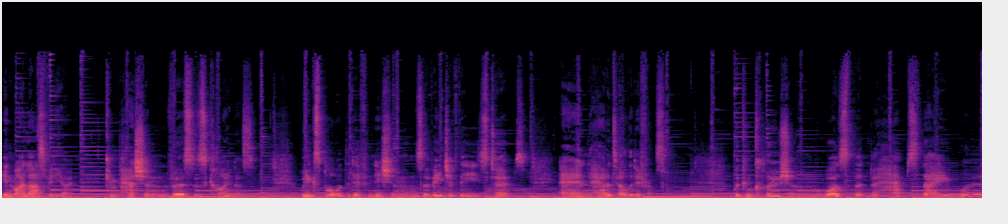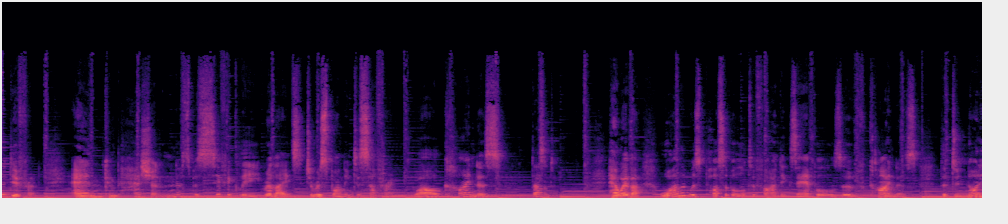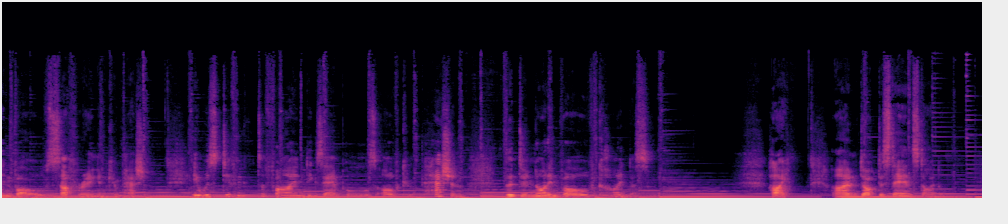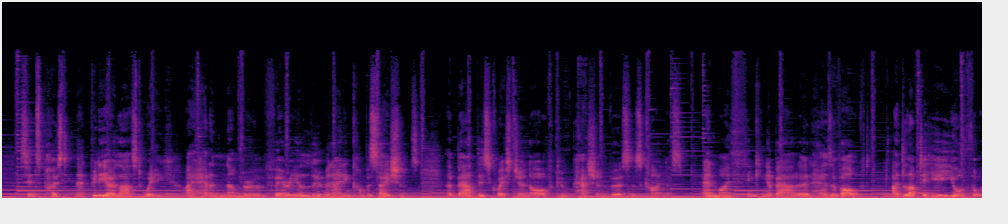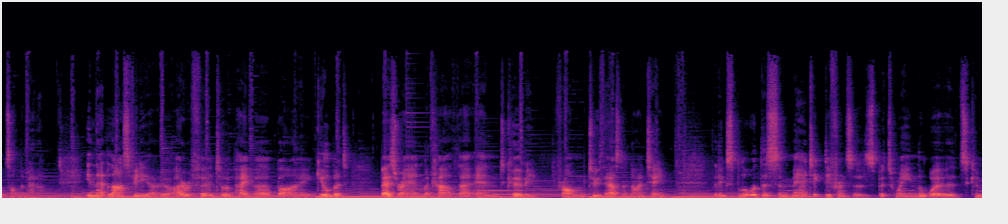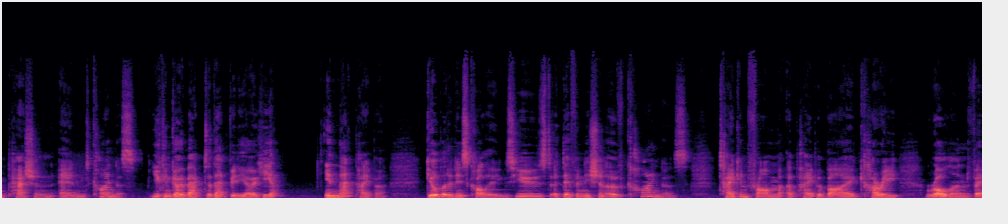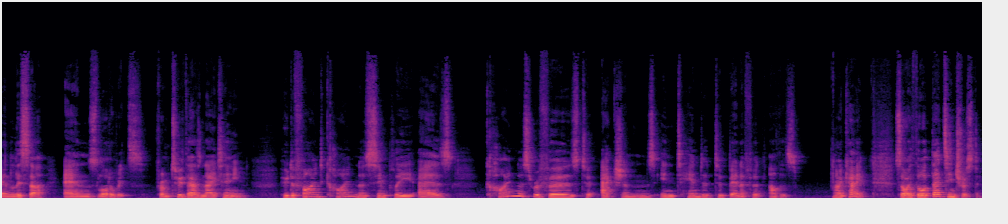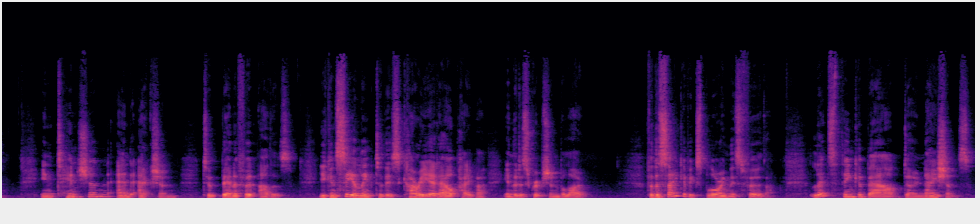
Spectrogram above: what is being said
In my last video, compassion versus kindness, we explored the definitions of each of these terms and how to tell the difference. The conclusion was that perhaps they were different and compassion specifically relates to responding to suffering, while kindness doesn't. However, while it was possible to find examples of kindness that do not involve suffering and compassion, it was difficult to find examples of compassion that do not involve kindness. Hi, I'm Dr. Stan Steindl. Since posting that video last week, I had a number of very illuminating conversations about this question of compassion versus kindness. And my thinking about it has evolved. I'd love to hear your thoughts on the matter. In that last video, I referred to a paper by Gilbert, Basran, MacArthur, and Kirby from 2019 that explored the semantic differences between the words compassion and kindness. You can go back to that video here. In that paper, Gilbert and his colleagues used a definition of kindness taken from a paper by Curry, Rowland, Van Lissa, and Zlotowitz from 2018, who defined kindness simply as kindness refers to actions intended to benefit others. Okay, so I thought that's interesting. Intention and action to benefit others. You can see a link to this Curry et al. paper in the description below. For the sake of exploring this further, let's think about donations.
